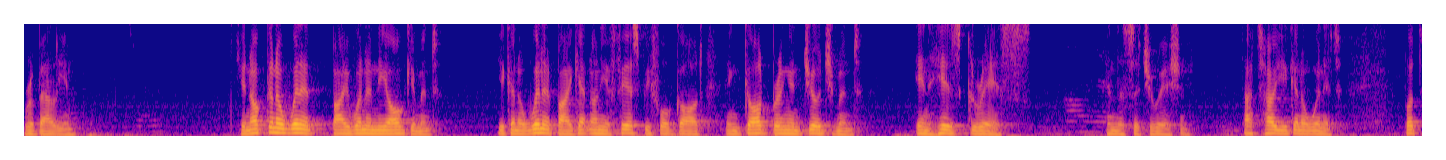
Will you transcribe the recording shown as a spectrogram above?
rebellion. You're not going to win it by winning the argument. You're going to win it by getting on your face before God and God bringing judgment in His grace in the situation. That's how you're going to win it. But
